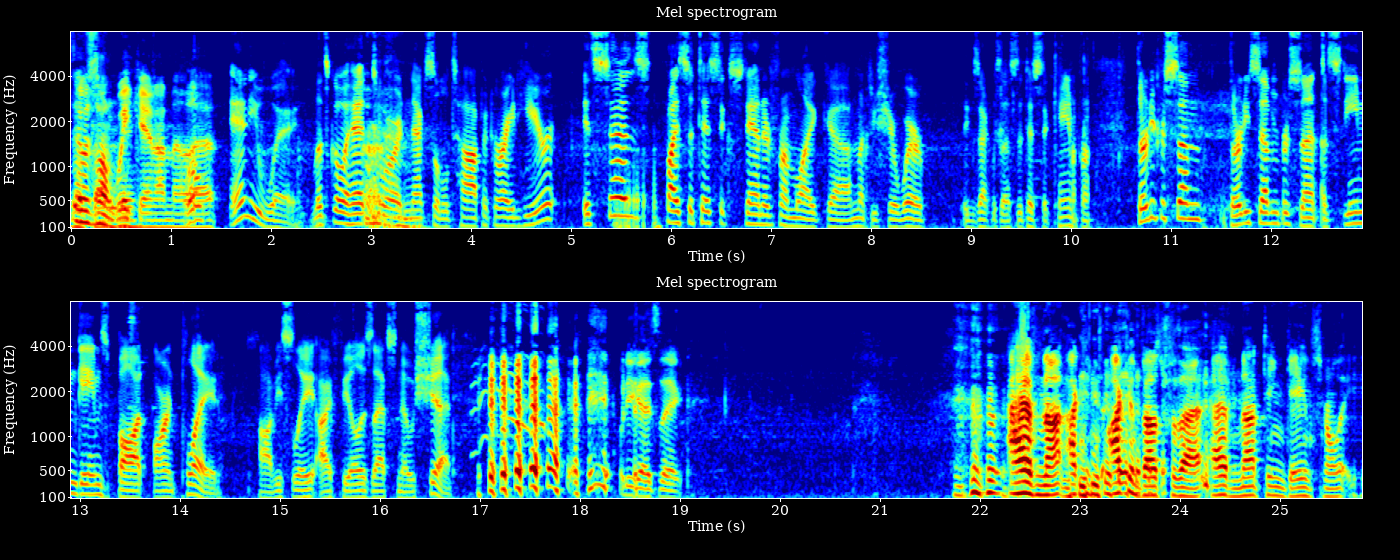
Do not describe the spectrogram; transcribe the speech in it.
it was on Saturday. weekend. I know Well, that. anyway, let's go ahead to our next little topic right here. It says, by statistics standard from like uh, I'm not too sure where exactly that statistic came from. Thirty percent, thirty-seven percent of Steam games bought aren't played. Obviously, I feel as that's no shit. what do you guys think? I have not. I can. I can vouch for that. I have 19 games normally.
